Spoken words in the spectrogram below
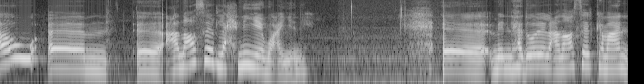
أو عناصر لحنية معينة. من هدول العناصر كمان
